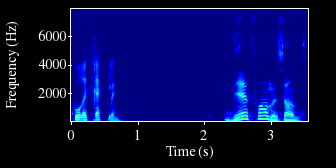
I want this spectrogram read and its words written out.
hvor er krekling? Det er faen meg sant.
